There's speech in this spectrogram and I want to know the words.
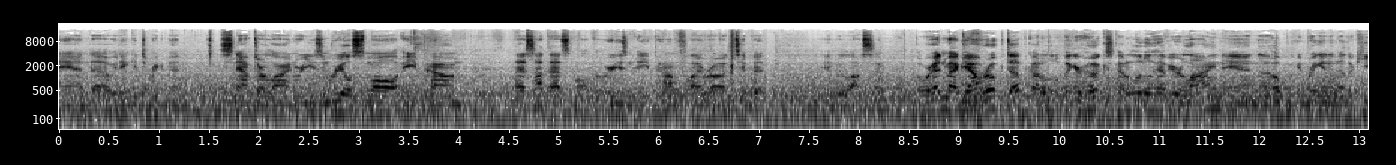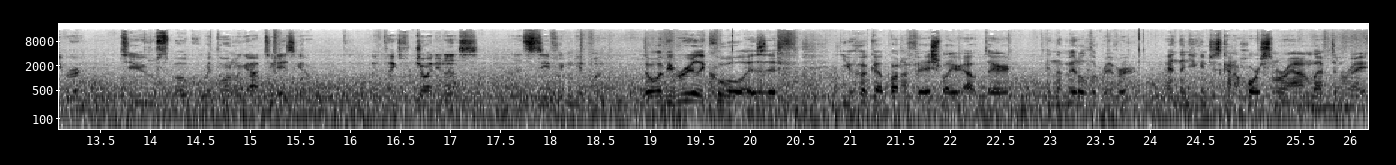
and uh, we didn't get to bring him in. Snapped our line. We're using real small, eight pound. That's not that small, but we're using eight pound fly rod tippet, and we lost him. We're heading back out, roped up, got a little bigger hooks, got a little heavier line, and uh, hope we can bring in another keeper to smoke with the one we got two days ago. But thanks for joining us. Let's see if we can get one. So what would be really cool is if you hook up on a fish while you're out there in the middle of the river, and then you can just kind of horse them around left and right.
